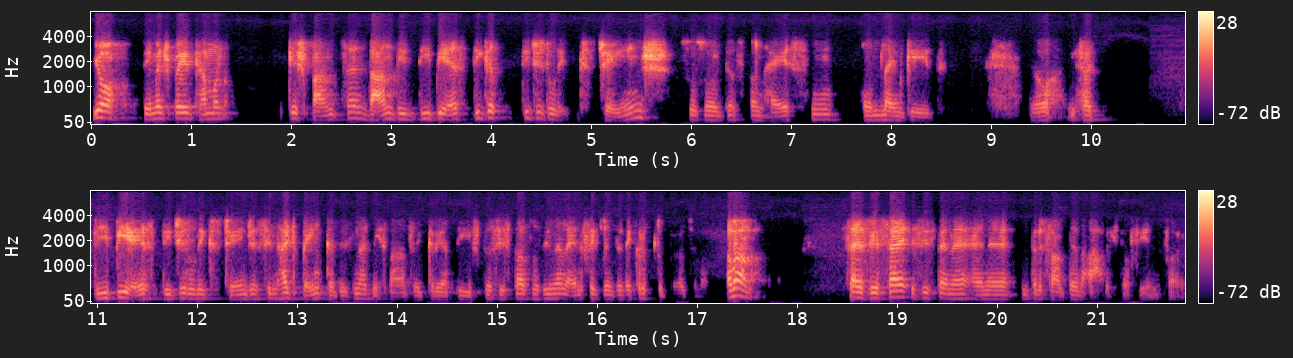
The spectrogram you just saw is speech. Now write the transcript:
Ja, dementsprechend kann man gespannt sein, wann die DBS Digital Exchange, so soll das dann heißen, online geht. Ja, ist halt DBS Digital Exchanges sind halt Banker, die sind halt nicht wahnsinnig kreativ. Das ist das, was ihnen einfällt, wenn sie eine Kryptobörse machen. Aber sei es wie es sei, es ist eine, eine interessante Nachricht auf jeden Fall.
